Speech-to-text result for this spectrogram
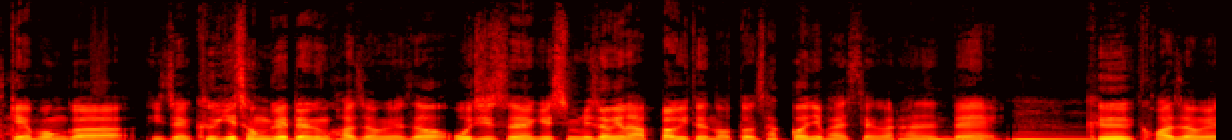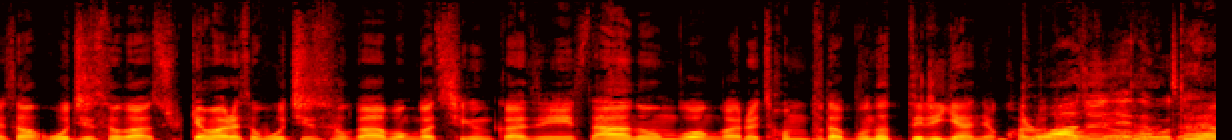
이게 뭔가 이제 극이 전개되는 과정에서 오지수에게 심리적인 압박이 되는 어떤 사건이 발생을 하는데 음. 그 과정에서 오지수가 쉽게 말해서 오지수가 뭔가 지금까지 쌓아놓은 무언가를 전부 다 무너뜨리게 한 역할로 도와주지는 나오죠. 못할 맞아요.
